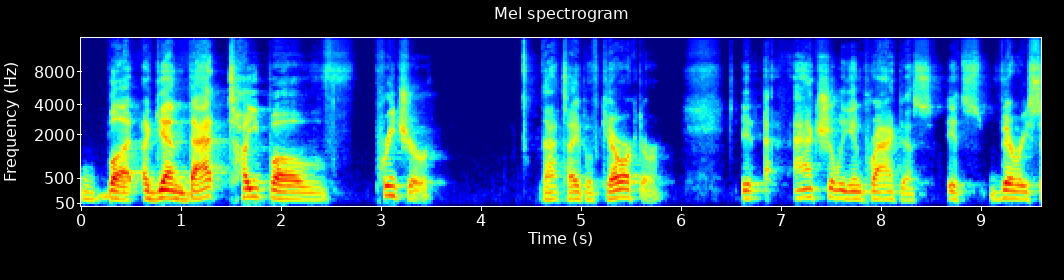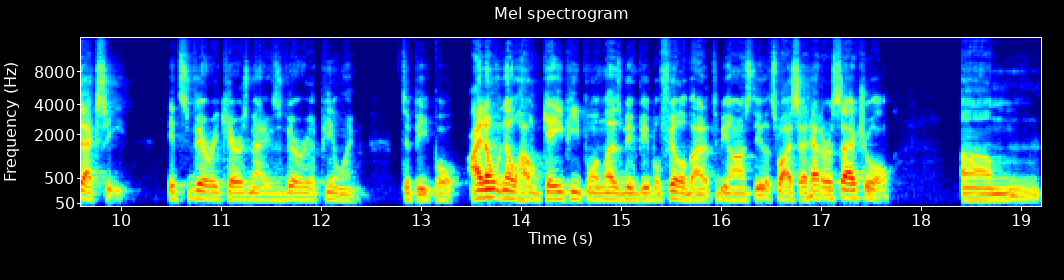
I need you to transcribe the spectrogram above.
But again, that type of preacher that type of character, it actually in practice, it's very sexy. It's very charismatic. It's very appealing to people. I don't know how gay people and lesbian people feel about it, to be honest with you. That's why I said heterosexual. Um,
